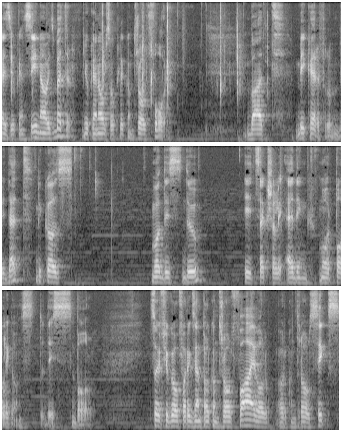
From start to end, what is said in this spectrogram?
as you can see now it's better. You can also click control 4 but be careful with that because what this do it's actually adding more polygons to this ball. So if you go, for example, control 5 or, or control 6,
